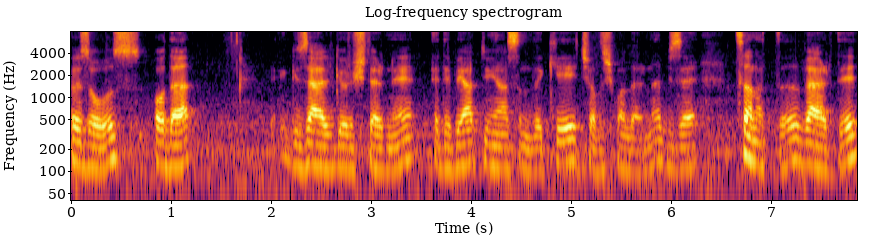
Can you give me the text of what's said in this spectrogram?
Özoğuz, o da güzel görüşlerini, edebiyat dünyasındaki çalışmalarını bize tanıttı, verdi.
